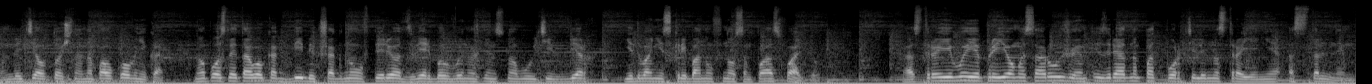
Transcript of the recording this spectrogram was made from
Он летел точно на полковника, но после того, как Бибик шагнул вперед, зверь был вынужден снова уйти вверх, едва не скребанув носом по асфальту. А строевые приемы с оружием изрядно подпортили настроение остальным.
